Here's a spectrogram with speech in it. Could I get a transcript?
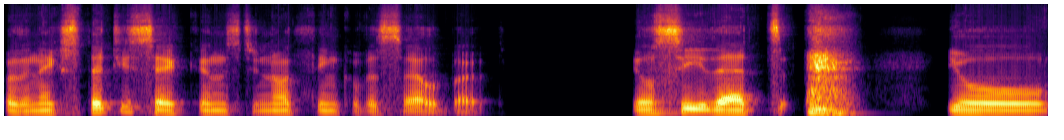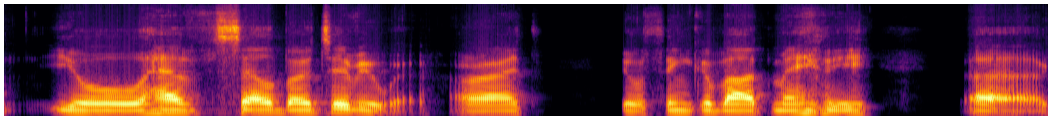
For the next 30 seconds, do not think of a sailboat. You'll see that you'll you'll have sailboats everywhere. All right. You'll think about maybe uh,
